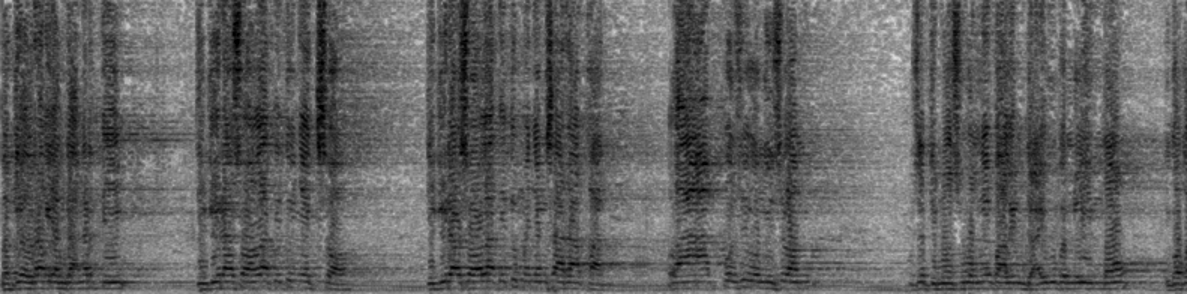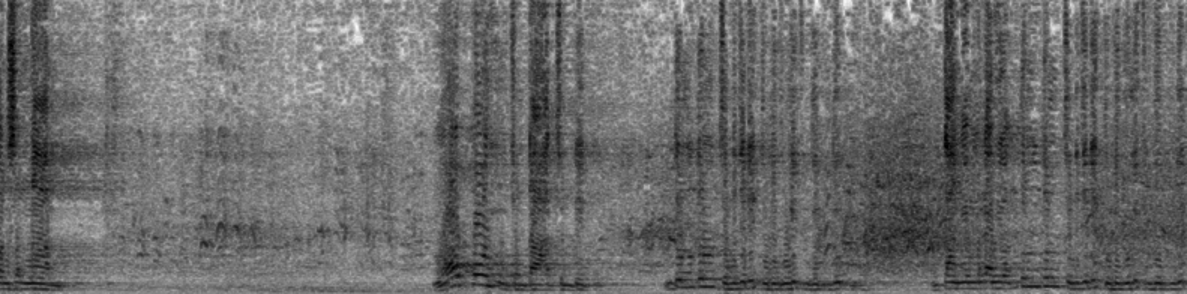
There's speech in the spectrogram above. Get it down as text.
Bagi orang yang nggak ngerti dikira sholat itu nyekso dikira sholat itu menyengsarakan lapo sih orang Islam? Bisa dino paling ndak itu pengelimo dikokon senam. Ngopo itu jentak jentit entul-entul jadi-jadi duli-duli gendut-gendut tangi meneh yo entul-entul jadi-jadi duli-duli gendut-gendut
